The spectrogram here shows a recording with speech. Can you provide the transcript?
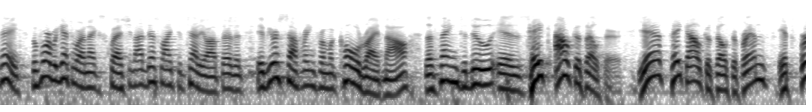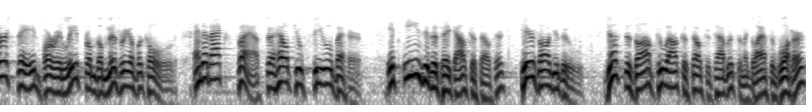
say, before we get to our next question, I'd just like to tell you out there that if you're suffering from a cold right now, the thing to do is. Take Alka-Seltzer. Yes, take Alka-Seltzer, friends. It's first aid for relief from the misery of a cold. And it acts fast to help you feel better. It's easy to take Alka-Seltzer. Here's all you do. Just dissolve two Alka-Seltzer tablets in a glass of water.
